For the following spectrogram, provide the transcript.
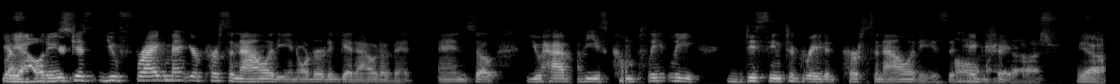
yeah, realities? You're just, you fragment your personality in order to get out of it. And so you have these completely disintegrated personalities that oh take shape. Gosh. Yeah.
